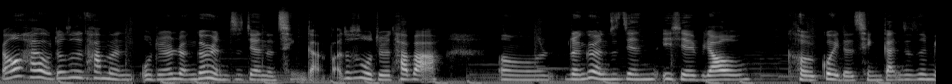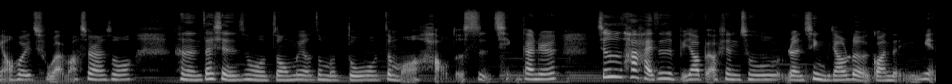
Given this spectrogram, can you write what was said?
然后还有就是他们，我觉得人跟人之间的情感吧，就是我觉得他把嗯、人跟人之间一些比较。可贵的情感就是描绘出来嘛，虽然说可能在现实生活中没有这么多这么好的事情，感觉就是他还是比较表现出人性比较乐观的一面。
